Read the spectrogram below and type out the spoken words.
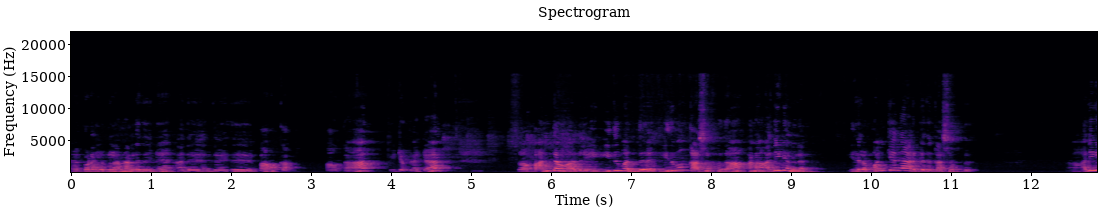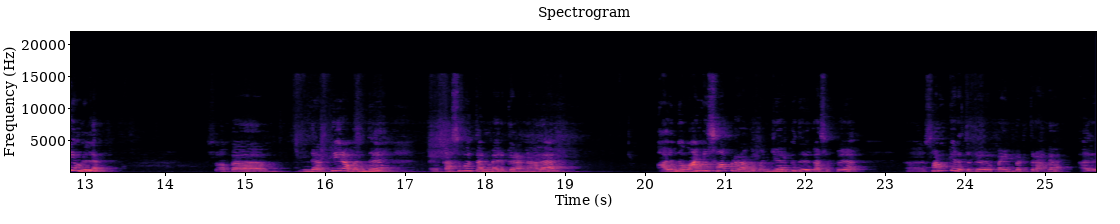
குடலுக்கெல்லாம் நல்லதுன்னு அது அந்த இது பாவக்காய். பாவக்காய் வீட்டை பிளாட்டை ஸோ அப்போ அந்த மாதிரி இது வந்து இதுவும் கசப்பு தான் ஆனால் அதிகம் இல்லை. இதில் கொஞ்சம் தான் இருக்குது கசப்பு. அதிகம் இல்லை. ஸோ அப்போ இந்த கீரை வந்து கசப்பு தன்மை இருக்கிறனால ஆளுங்க வாங்கி சாப்பிட்றாங்க. கொஞ்சம் இருக்குது கசப்பு. சமைக்கிறதுக்கு பயன்படுத்துகிறாங்க அது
